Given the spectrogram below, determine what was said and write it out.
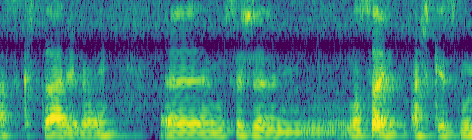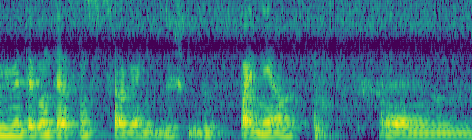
à, secretária, não é? Uh, ou seja, não sei, acho que esse movimento acontece. Não sei se alguém do, do painel uh,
